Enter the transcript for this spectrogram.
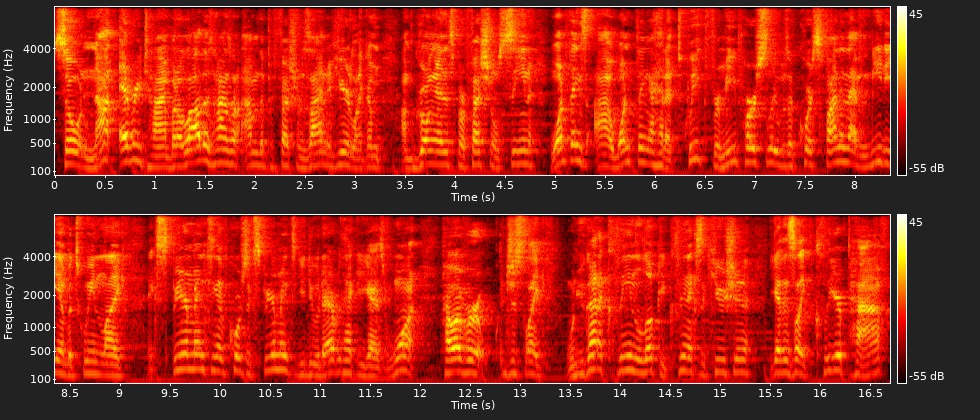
So not every time, but a lot of the times when I'm the professional designer here, like I'm I'm growing in this professional scene, one thing's I one thing I had a tweak for me personally was of course finding that medium between like experimenting, of course experimenting, you do whatever the heck you guys want. However, just like when you got a clean look, a clean execution, you got this like clear path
